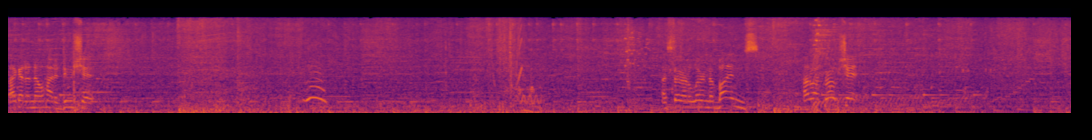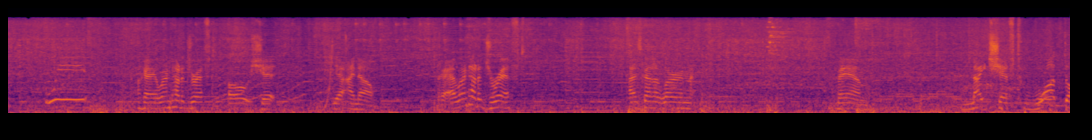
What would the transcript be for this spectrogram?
I gotta know how to do shit. Woo! I still gotta learn the buttons. How do I throw shit? Whee! Okay, I learned how to drift. Oh, shit. Yeah, I know. Okay, I learned how to drift. I just gotta learn... Bam. Night shift. What the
